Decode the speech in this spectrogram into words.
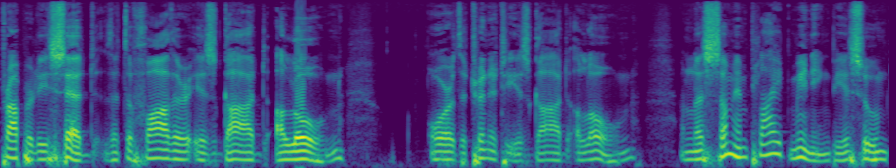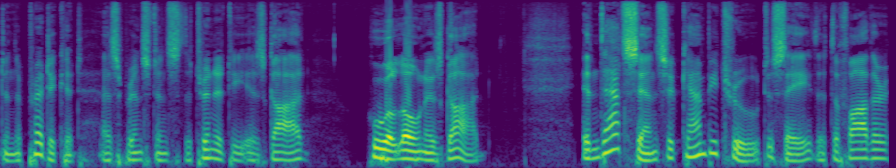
properly said that the Father is God alone, or the Trinity is God alone, unless some implied meaning be assumed in the predicate; as, for instance, the Trinity is God, Who alone is God. In that sense it can be true to say that the Father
